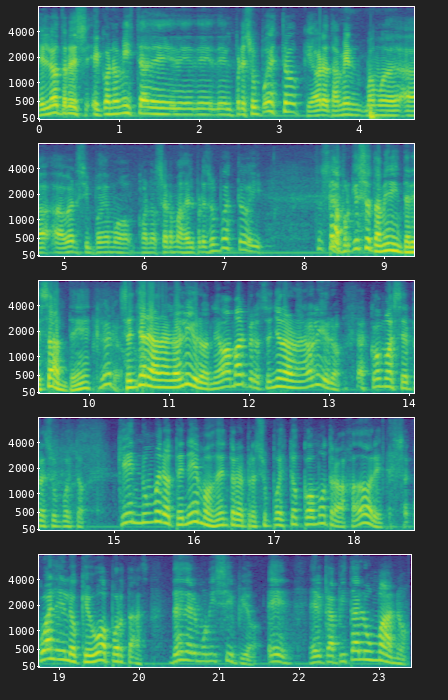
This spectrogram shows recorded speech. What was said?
El otro es economista de- de- de- del presupuesto, que ahora también vamos a, a ver si podemos conocer más del presupuesto. y entonces, Claro, porque eso también es interesante, ¿eh? Claro. Señora, abran los libros, le va mal, pero señora, abran los libros. ¿Cómo es el presupuesto? ¿Qué número tenemos dentro del presupuesto como trabajadores? ¿Cuál es lo que vos aportás desde el municipio en el capital humano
